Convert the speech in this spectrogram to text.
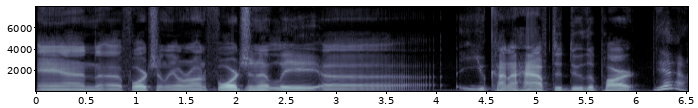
And uh, fortunately or unfortunately, uh, you kind of have to do the part. Yeah.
